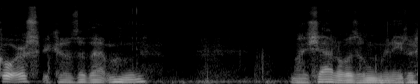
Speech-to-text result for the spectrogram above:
Course, because of that moon, my shadow is illuminated.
